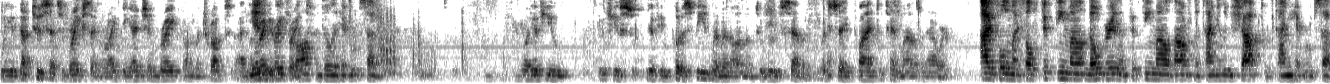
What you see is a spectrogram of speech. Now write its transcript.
Well, you've got two sets of brakes then, right? The engine brake on the trucks and The the engine regular brakes brakes. are off until they hit Route Seven. But if you, if you, if you put a speed limit on them to Route seven, let's say five to ten miles an hour, I've told myself 15 mile, no greater than 15 miles an hour from the time you leave the shop to the time you hit Route 7.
